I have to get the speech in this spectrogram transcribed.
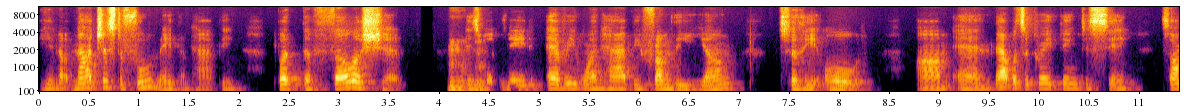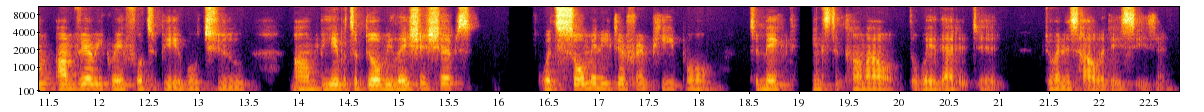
You know, not just the food made them happy, but the fellowship mm-hmm. is what made everyone happy from the young to the old. Um, and that was a great thing to see. So I'm, I'm very grateful to be able to um, be able to build relationships with so many different people to make things to come out the way that it did during this holiday season.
